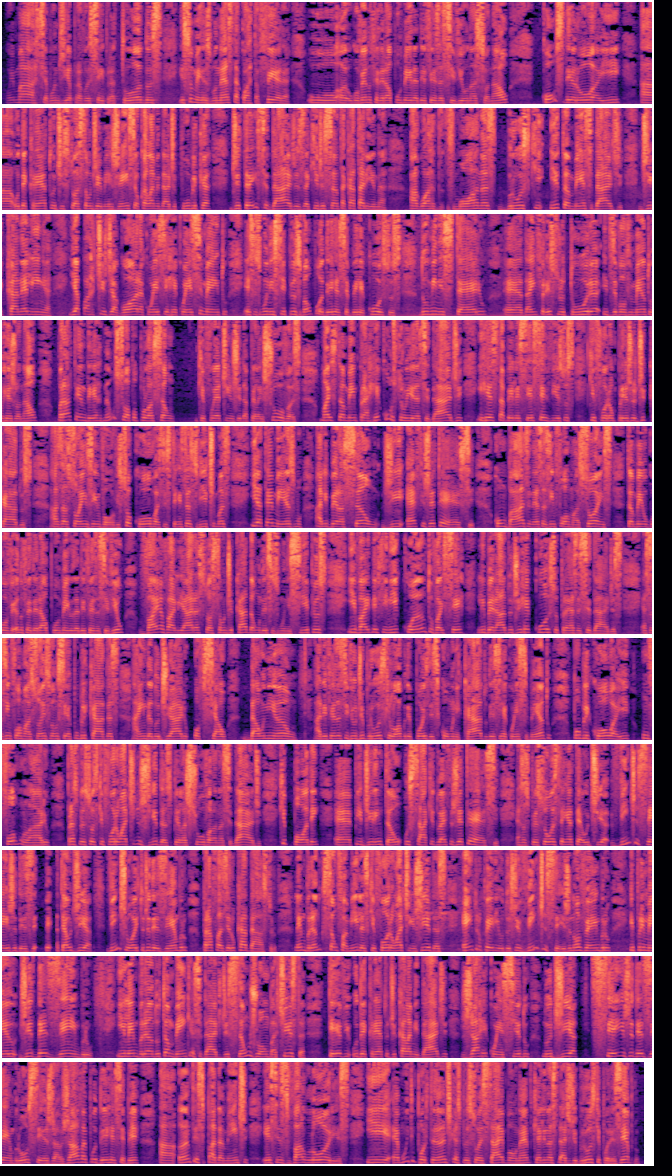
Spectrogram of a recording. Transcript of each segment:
Oi, Márcia, bom dia para você e para todos. Isso mesmo, nesta quarta-feira, o, o, governo federal, por meio da Defesa Civil Nacional, considerou aí a, o decreto de situação de emergência ou calamidade pública de três cidades aqui de Santa Catarina, Águas Mornas, Brusque e também a cidade de Canelinha. E a partir de agora, com esse reconhecimento, esses municípios vão poder receber recursos do Ministério é, da Infraestrutura e Desenvolvimento Regional para atender não só a população que foi atingida pelas chuvas, mas também para reconstruir a cidade e restabelecer serviços que foram prejudicados. As ações envolvem socorro, assistência às vítimas e até mesmo a liberação de FGTS. Com base nessas informações, também o governo federal, por meio da Defesa Civil, vai avaliar a situação de cada um desses municípios e vai definir quanto vai ser liberado de recurso para essas cidades. Essas informações vão ser publicadas ainda no Diário Oficial da União. A Defesa Civil de Brusque, logo depois desse comunicado, desse reconhecimento, publicou aí um formulário para as pessoas que foram atingidas pela chuva lá na cidade, que podem é, pedir então o saque do FGTS. Essas pessoas têm até o dia 26 de deze... até o dia 28 de dezembro para fazer o cadastro. Lembrando que são famílias que foram atingidas entre o período de 26 de novembro e 1 de dezembro. E lembrando também que a cidade de São João Batista Batista teve o decreto de calamidade já reconhecido no dia 6 de dezembro, ou seja, já vai poder receber ah, antecipadamente esses valores. E é muito importante que as pessoas saibam, né, que ali na cidade de Brusque, por exemplo,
